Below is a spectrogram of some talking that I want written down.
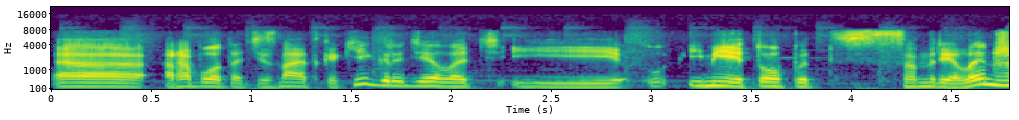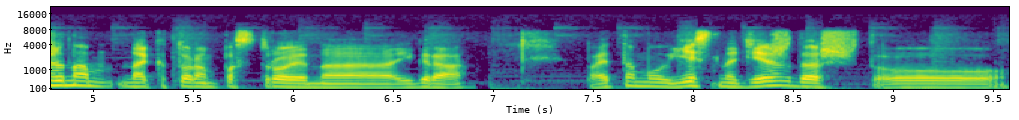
э, работать и знают, как игры делать, и имеют опыт с Unreal Engine, на котором построена игра. Поэтому есть надежда, что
